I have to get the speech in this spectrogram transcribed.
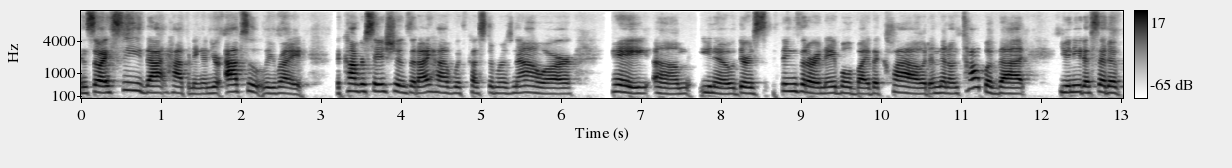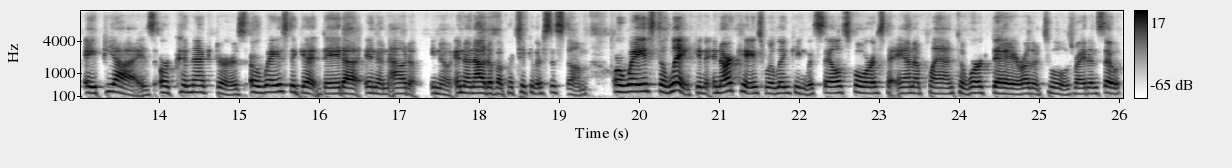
And so I see that happening and you're absolutely right. The conversations that I have with customers now are, hey, um, you know, there's things that are enabled by the cloud. And then on top of that, you need a set of APIs or connectors or ways to get data in and out of, you know, in and out of a particular system or ways to link. In, in our case, we're linking with Salesforce to Anaplan to Workday or other tools, right? And so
